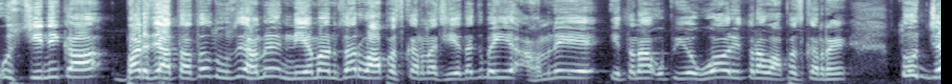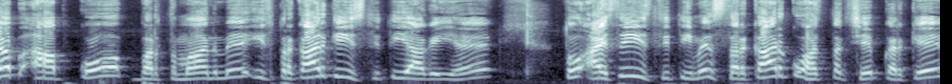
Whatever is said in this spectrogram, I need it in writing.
उस चीनी का बढ़ जाता था तो उसे हमें नियमानुसार वापस करना चाहिए था कि भाई हमने ये इतना उपयोग हुआ और इतना वापस कर रहे हैं। तो जब आपको वर्तमान में इस प्रकार की स्थिति आ गई है तो ऐसी स्थिति में सरकार को हस्तक्षेप करके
